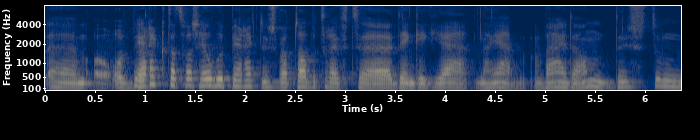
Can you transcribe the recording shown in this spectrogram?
uh, werk, dat was heel beperkt. Dus wat dat betreft uh, denk ik, ja, nou ja, waar dan? Dus toen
